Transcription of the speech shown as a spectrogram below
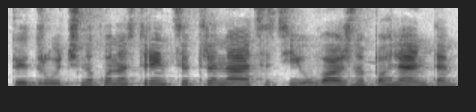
підручнику на сторінці 13, уважно погляньте.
